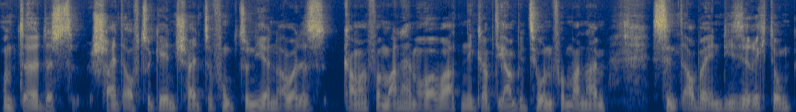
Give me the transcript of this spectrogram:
Und äh, das scheint aufzugehen, scheint zu funktionieren, aber das kann man von Mannheim auch erwarten. Ich glaube, die Ambitionen von Mannheim sind aber in diese Richtung.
